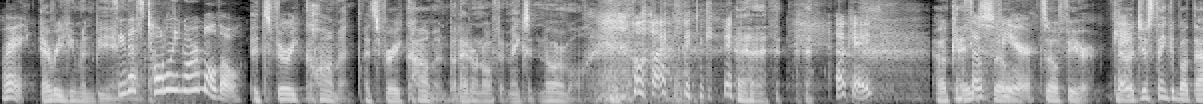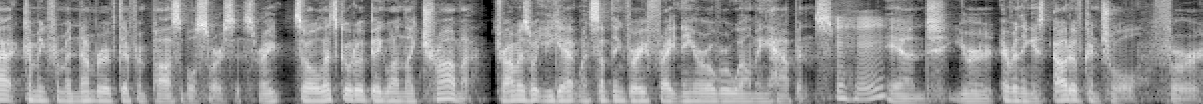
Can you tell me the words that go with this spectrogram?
Right. Every human being. See, that's totally normal, though. it's very common. It's very common, but I don't know if it makes it normal. I think. okay. Okay, So fear. So fear. Okay. Now, just think about that coming from a number of different possible sources, right? So let's go to a big one like trauma. Trauma is what you get when something very frightening or overwhelming happens, Mm-hmm. and you're everything is out of control for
